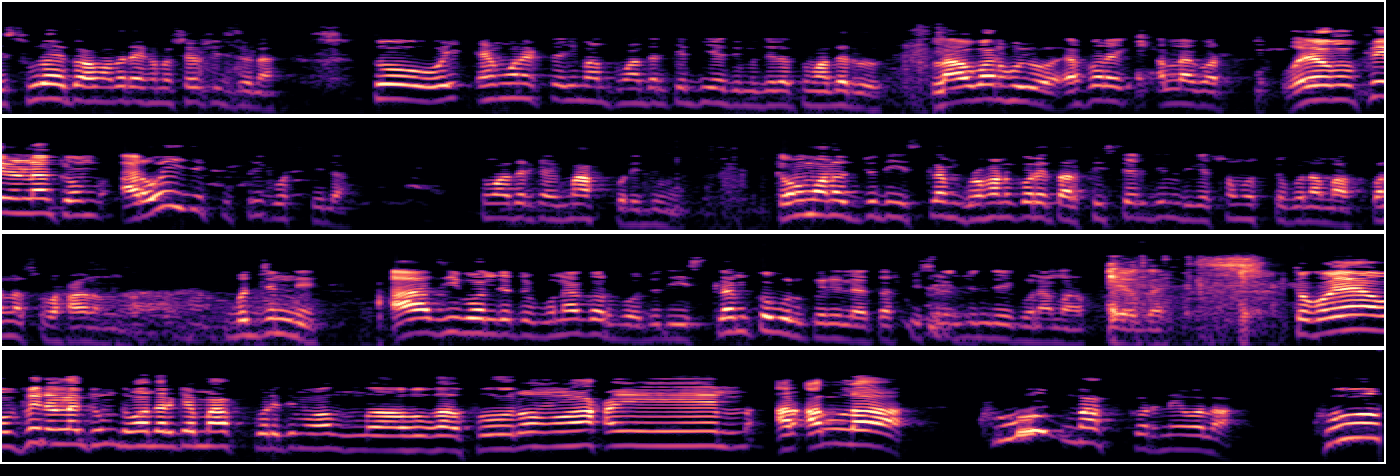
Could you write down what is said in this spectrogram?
এই সুরায় তো আমাদের এখনও শেষ হচ্ছে না। তো ওই এমন একটা ইমান তোমাদেরকে দিয়ে দিব, যেটা তোমাদের লাভবান হইব। এরপরে আল্লাহ কর ওই আর ওই যে কুফরি করছিলা। তোমাদেরকে আমি মাফ করে দিব। কোন মানুষ যদি ইসলাম গ্রহণ করে, তার ফিসের দিন দিকে সমস্ত গুনাহ মাফ কর না বুঝছেন নি? আজীবন যত গুনাহ করব, যদি ইসলাম কবুল করিলে তার ফিসের দিকে গুনাহ মাফ হয়ে যায়। তো লাকুম তোমাদেরকে মাফ করে দিব। আল্লাহু আর আল্লাহ খুব মাফ করনেওয়ালা খুব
